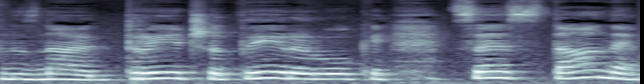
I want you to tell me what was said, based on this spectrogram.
не знаю 3-4 роки це стане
